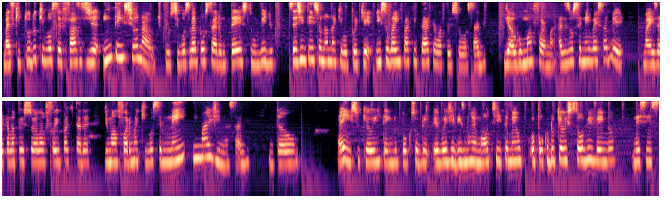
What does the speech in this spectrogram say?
Mas que tudo que você faça seja intencional. Tipo, se você vai postar um texto, um vídeo, seja intencional naquilo, porque isso vai impactar aquela pessoa, sabe? De alguma forma. Às vezes você nem vai saber, mas aquela pessoa ela foi impactada de uma forma que você nem imagina, sabe? Então, é isso que eu entendo um pouco sobre evangelismo remoto e também um, um pouco do que eu estou vivendo nesses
